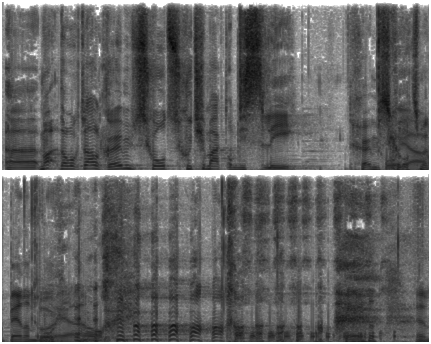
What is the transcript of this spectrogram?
Eh, maar dat wordt wel ruimschoots goed gemaakt op die slee. Ruimschoots Oh ja. met pijl en boog. Oh ja. Ehm,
